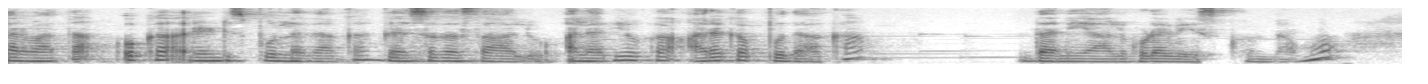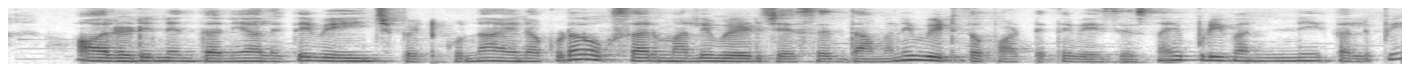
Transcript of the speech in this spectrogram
తర్వాత ఒక రెండు స్పూన్ల దాకా గసగసాలు అలాగే ఒక అరకప్పు దాకా ధనియాలు కూడా వేసుకుందాము. ఆల్రెడీ నేను ధనియాలు అయితే వేయించి పెట్టుకున్నా. అయినా కూడా ఒకసారి మళ్ళీ వేడి చేసేద్దామని వీటితో పాటు అయితే వేసేసిన. ఇప్పుడు ఇవన్నీ కలిపి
